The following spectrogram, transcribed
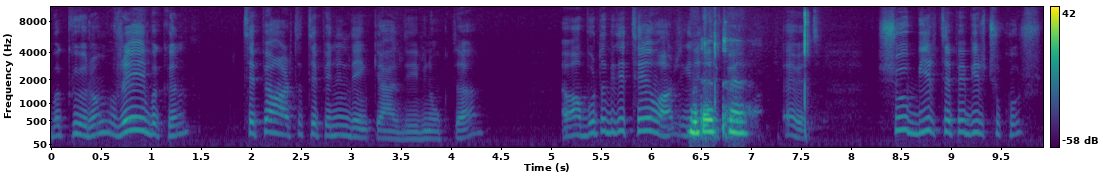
Bakıyorum. R bakın. Tepe artı tepenin denk geldiği bir nokta. Aa, burada bir de T var. Yine Bir de. T. Evet. Şu bir tepe bir çukur.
